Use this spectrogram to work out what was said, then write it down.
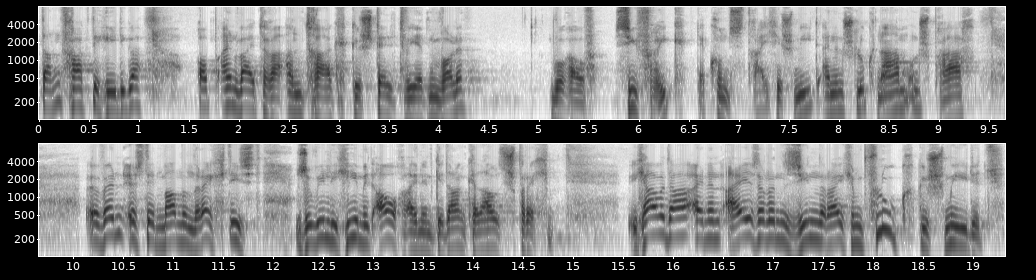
Dann fragte Hediger, ob ein weiterer Antrag gestellt werden wolle, worauf Sifrik, der kunstreiche Schmied, einen Schluck nahm und sprach Wenn es den Mannen recht ist, so will ich hiermit auch einen Gedanken aussprechen. Ich habe da einen eisernen, sinnreichen Pflug geschmiedet,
